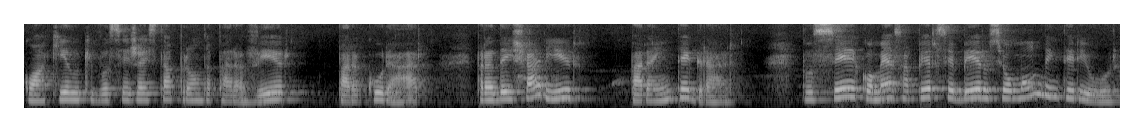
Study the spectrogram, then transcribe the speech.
com aquilo que você já está pronta para ver, para curar, para deixar ir, para integrar. Você começa a perceber o seu mundo interior,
